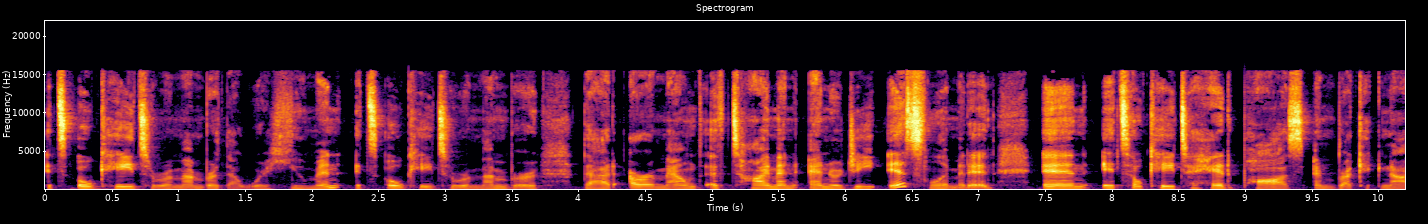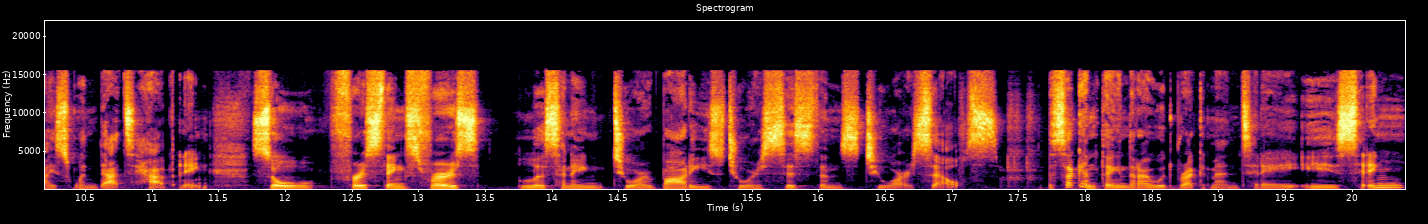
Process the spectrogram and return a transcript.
it's okay to remember that we're human. It's okay to remember that our amount of time and energy is limited. And it's okay to hit pause and recognize when that's happening. So, first things first, listening to our bodies, to our systems, to ourselves. The second thing that I would recommend today is sitting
